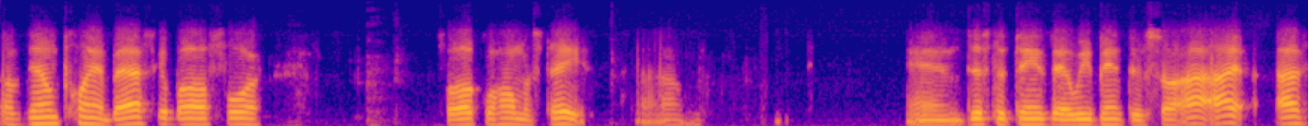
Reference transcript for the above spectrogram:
of them playing basketball for for Oklahoma State, um, and just the things that we've been through. So I I, I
